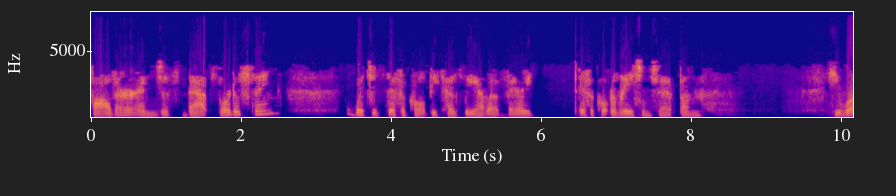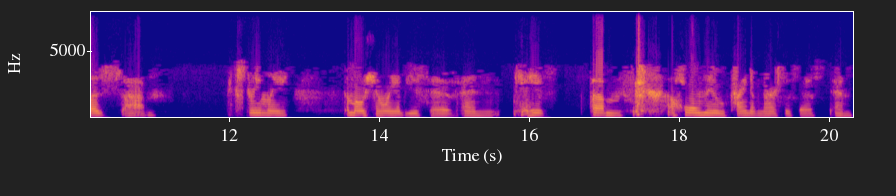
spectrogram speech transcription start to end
father and just that sort of thing, which is difficult because we have a very difficult relationship. Um, he was um, extremely emotionally abusive, and he's um, a whole new kind of narcissist, and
